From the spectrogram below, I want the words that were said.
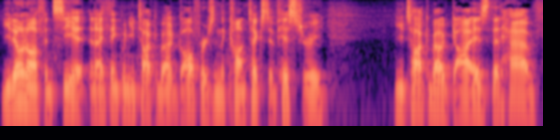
you don't often see it. And I think when you talk about golfers in the context of history, you talk about guys that have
